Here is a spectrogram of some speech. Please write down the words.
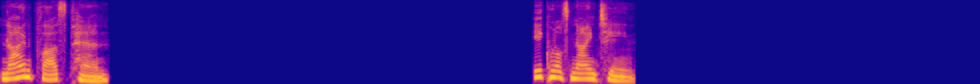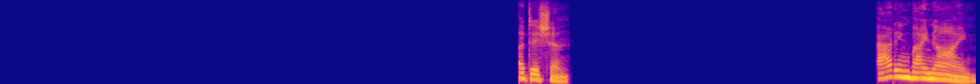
Nine plus ten equals nineteen. Addition. Adding by 9.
